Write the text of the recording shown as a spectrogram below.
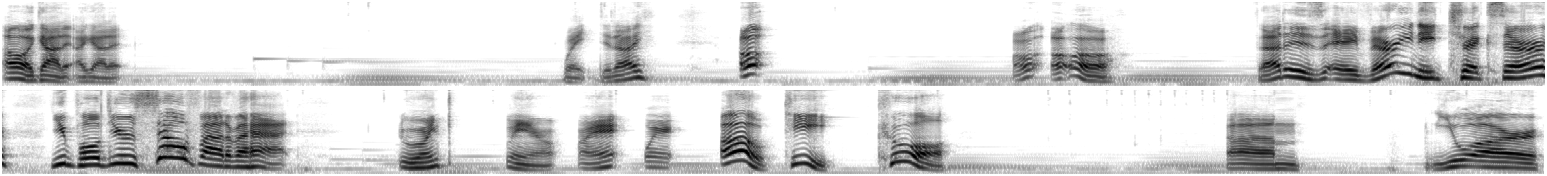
oh, I got it. I got it. Wait, did I? Oh! Oh, oh. That is a very neat trick, sir. You pulled yourself out of a hat. Wink. Wait Oh, key. Cool. Um, you are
